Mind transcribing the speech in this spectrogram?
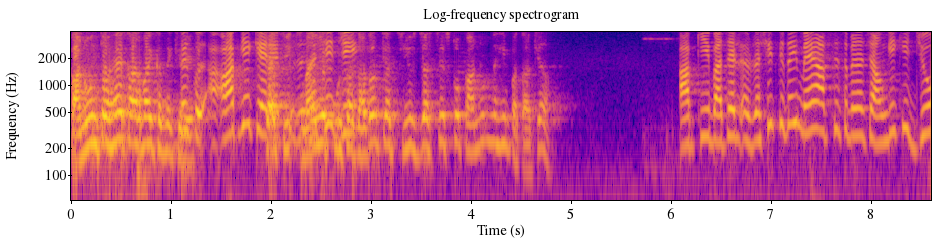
कानून तो है कार्रवाई करने के लिए। आप ये कह रहे हैं मैं ये पूछना चाहता हूँ क्या चीफ जस्टिस को कानून नहीं पता क्या? आपकी ये बात है रशीद किदई मैं आपसे समझना चाहूँगी कि जो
